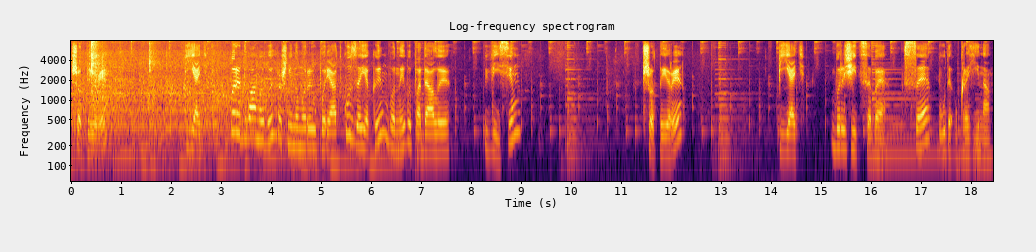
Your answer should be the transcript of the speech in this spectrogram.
Чотири. П'ять. Перед вами виграшні номери у порядку, за яким вони випадали. 8, 4, 5. Бережіть себе. Все буде Україна.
